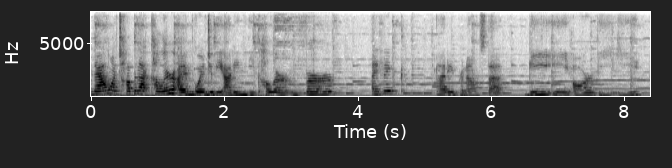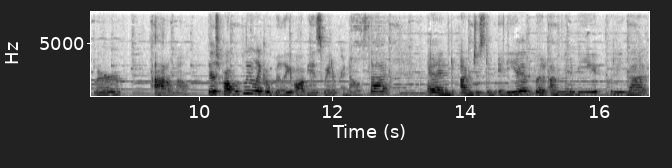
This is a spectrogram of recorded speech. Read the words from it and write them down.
Now on top of that color, I am going to be adding the color Verve, I think. How do you pronounce that? V-E-R-V-E, -E, Verve? I don't know. There's probably like a really obvious way to pronounce that and I'm just an idiot, but I'm going to be putting that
